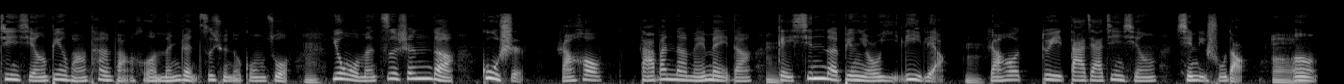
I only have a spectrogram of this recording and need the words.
进行病房探访和门诊咨询的工作。嗯，用我们自身的故事，然后打扮的美美的，给新的病友以力量。嗯，然后对大家进行心理疏导。嗯，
